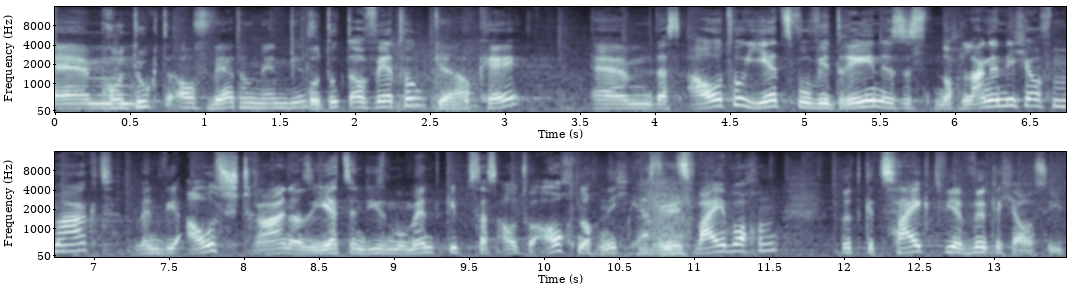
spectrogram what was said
Ähm, Produktaufwertung nennen wir es. Produktaufwertung. Genau. Okay. Ähm, das Auto, jetzt wo wir drehen, ist es noch lange nicht auf dem Markt. Wenn wir ausstrahlen, also jetzt in diesem Moment, gibt es das Auto auch noch nicht. Erst in zwei Wochen wird gezeigt, wie er wirklich aussieht.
